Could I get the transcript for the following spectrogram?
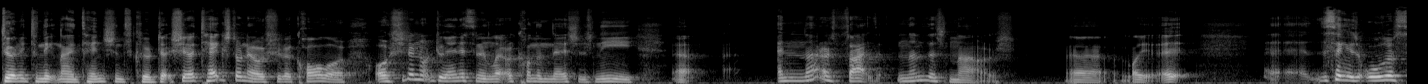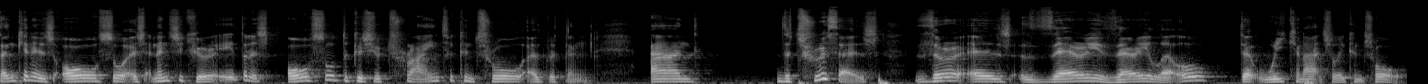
Do I need to make my intentions clear? Do, should I text her now or should I call her? Or should I not do anything and let her come and message me? Uh, and of fact, none of this matters. Uh, like it, uh, the thing is, overthinking is also it's an insecurity, that it's also because you're trying to control everything, and the truth is there is very very little that we can actually control.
